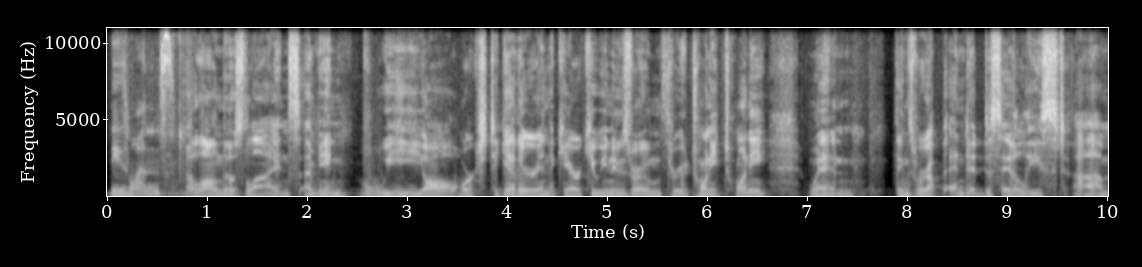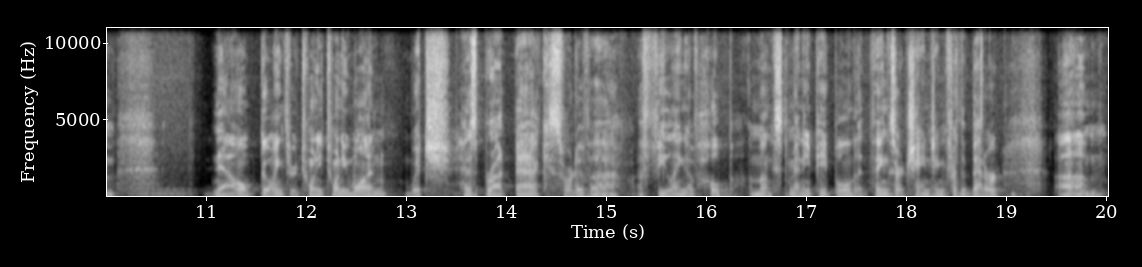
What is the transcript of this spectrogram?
these ones. Along those lines, I mean, we all worked together in the KRQE newsroom through 2020 when things were upended, to say the least. Um, now going through 2021, which has brought back sort of a, a feeling of hope amongst many people that things are changing for the better, um,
